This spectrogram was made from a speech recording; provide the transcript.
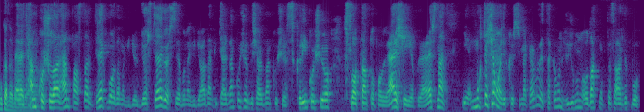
Bu kadar oldu. Evet yani. hem koşular hem paslar direkt bu adama gidiyor. Göstere göstere buna gidiyor. Adam içeriden koşuyor dışarıdan koşuyor. Screen koşuyor. Slottan top alıyor. Her şeyi yapıyor. Resmen e, muhteşem oynadı Christian McCaffrey ve takımın hücumunun odak noktası artık bu.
